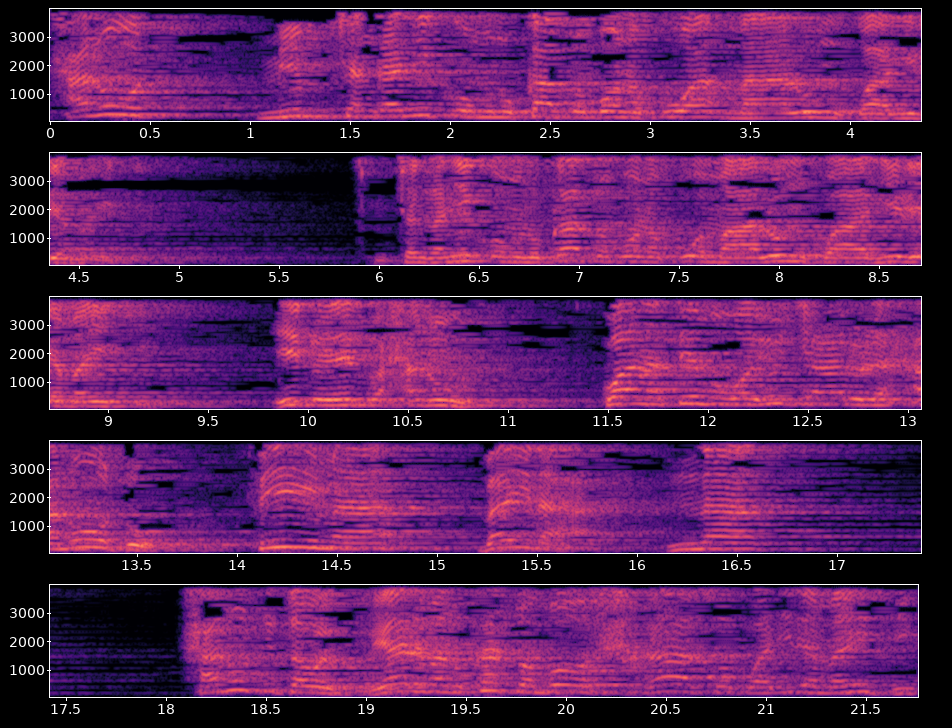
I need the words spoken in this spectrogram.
حنوت ni mchanganyiko wa mnukato ambao unakuwa maalum kwa ajili ya maiti mchanganyiko wa mnukato ambao unakuwa maalum kwa ajili ya maiti hivyo inaitwa hanut kwa anasema wayuj'alu alhanutu fima baina na hanut itawekwa yale manukato ambayo hasa kwa ajili ya maiti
